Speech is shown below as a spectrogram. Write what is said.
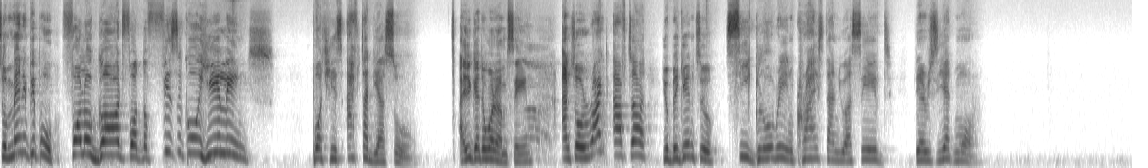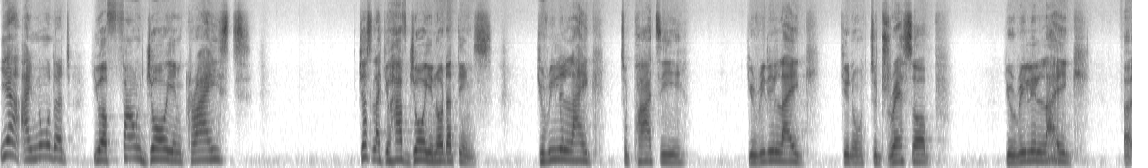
So many people follow God for the physical healings, but He's after their soul. Are you getting what I'm saying? And so, right after you begin to see glory in Christ and you are saved, there is yet more. Yeah, I know that you have found joy in Christ, just like you have joy in other things. You really like to party, you really like, you know, to dress up, you really like uh,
